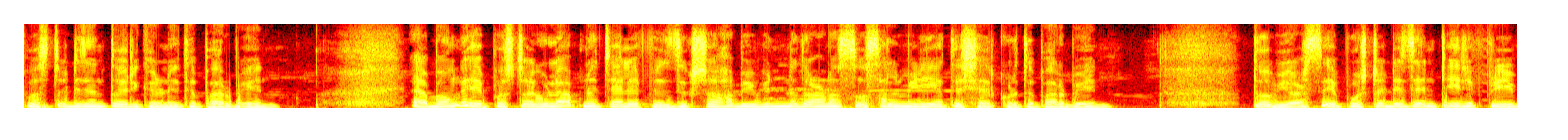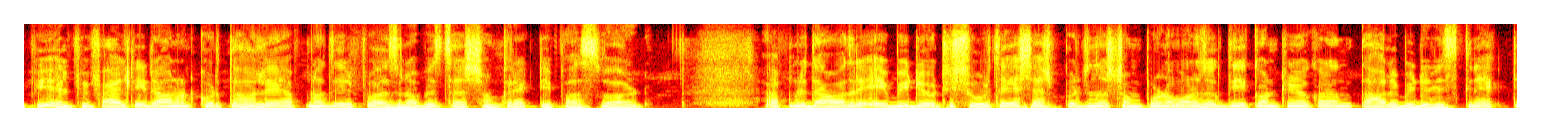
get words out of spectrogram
পোস্টার ডিজাইন তৈরি করে নিতে পারবেন। এবং এই পোস্টারগুলো আপনি চাইলে ফেসবুক সহ বিভিন্ন ধরনের সোশ্যাল মিডিয়াতে শেয়ার করতে পারবেন। তো ভিউয়ার্স এই পোস্টার ডিজাইনটির ফ্রি পিএলপি ফাইলটি ডাউনলোড করতে হলে আপনাদের প্রয়োজন হবে চার সংখ্যার একটি পাসওয়ার্ড আপনি যদি আমাদের এই ভিডিওটি শুরু থেকে শেষ পর্যন্ত সম্পূর্ণ মনোযোগ দিয়ে কন্টিনিউ করেন, তাহলে ভিডিওর স্ক্রিনে একটি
